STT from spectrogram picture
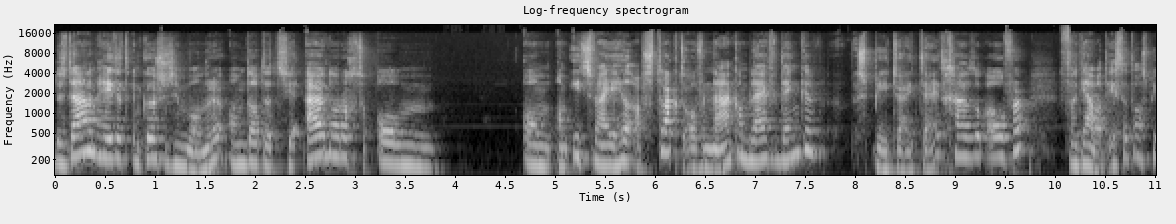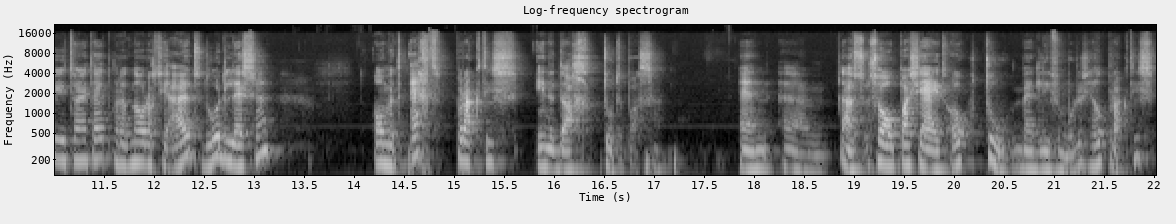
dus daarom heet het een cursus in wonderen, omdat het je uitnodigt om, om, om iets waar je heel abstract over na kan blijven denken. Spiritualiteit gaat het ook over. Van ja, wat is dat dan spiritualiteit? Maar dat nodigt je uit door de lessen om het echt praktisch in de dag toe te passen. En um, nou, zo pas jij het ook toe met lieve moeders, heel praktisch.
